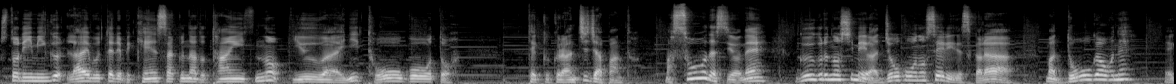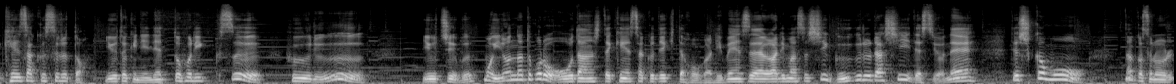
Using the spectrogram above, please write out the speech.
ストリーミング、ライブテレビ検索など単一の UI に統合と、テッククランチジャパンと。まあ、そうですよね。Google の使命は情報の整理ですから、まあ、動画をね、検索するという時に Netflix、Hulu、YouTube、もういろんなところを横断して検索できた方が利便性上がりますし、Google らしいですよね。で、しかも、なんかその、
